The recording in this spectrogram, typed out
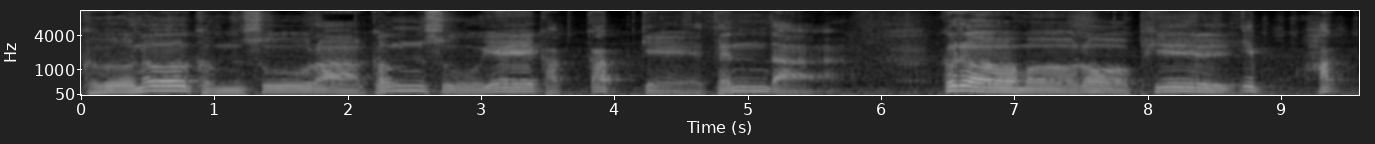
근어 금수라 금수에 가깝게 된다. 그러므로 필입 학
